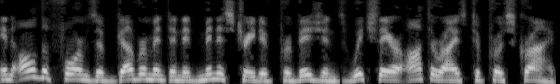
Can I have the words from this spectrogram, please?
in all the forms of government and administrative provisions which they are authorized to proscribe,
